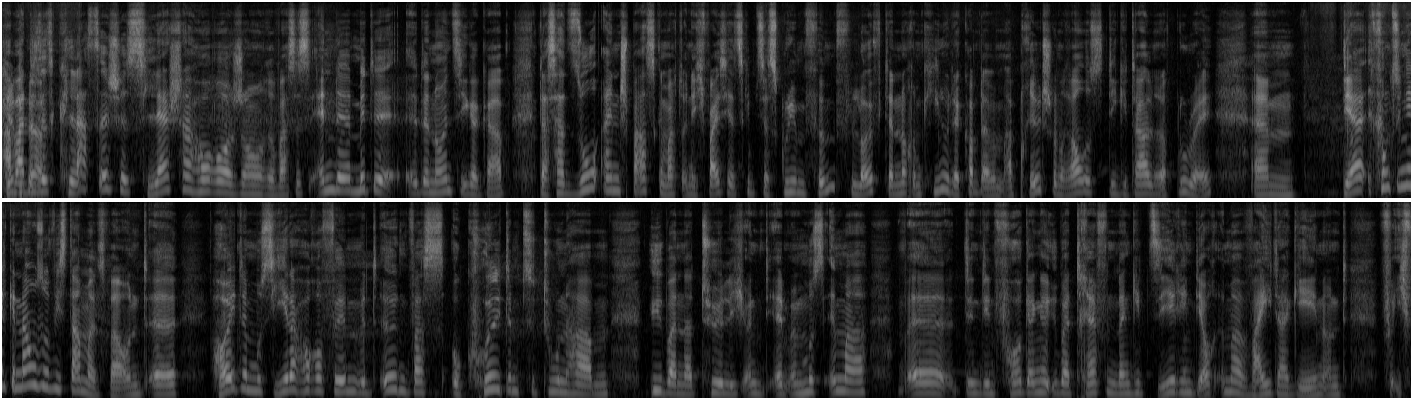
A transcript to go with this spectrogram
Aber genau. dieses klassische Slasher-Horror-Genre, was es Ende, Mitte der 90er gab, das hat so einen Spaß gemacht. Und ich weiß, jetzt gibt es ja Scream 5, läuft ja noch im Kino, der kommt aber im April schon raus, digital und auf Blu-ray. Ähm, der funktioniert genauso, wie es damals war. Und äh, heute muss jeder Horrorfilm mit irgendwas Okkultem zu tun haben, übernatürlich. Und äh, man muss immer äh, den, den Vorgänger übertreffen. Dann gibt es Serien, die auch immer weitergehen. Und ich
